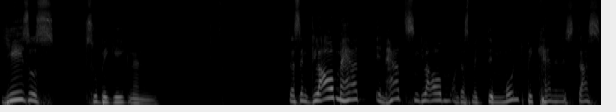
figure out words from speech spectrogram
Jesus zu begegnen. Das im Glauben, im Herzen glauben und das mit dem Mund bekennen ist das,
